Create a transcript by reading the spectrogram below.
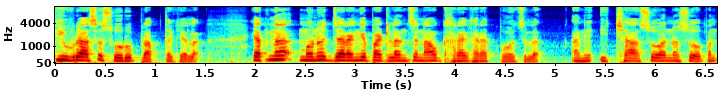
तीव्र असं स्वरूप प्राप्त केलं. यातनं मनोज जरांगे पाटलांचं नाव घराघरात पोहोचलं आणि इच्छा असो वा नसो पण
